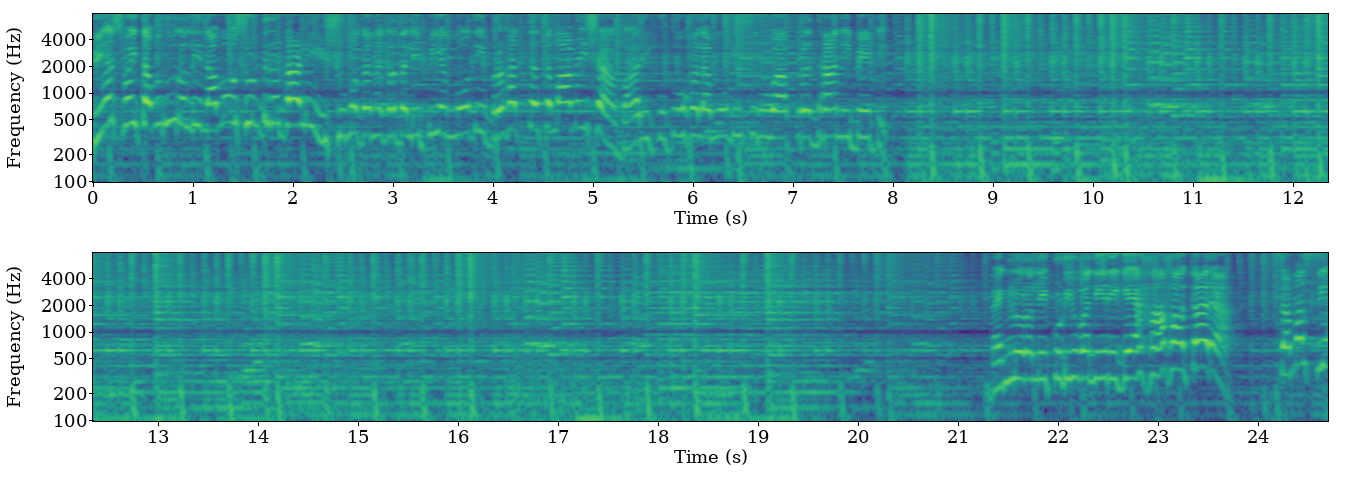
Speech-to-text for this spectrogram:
ಬಿಎಸ್ವೈ ತವರೂರಲ್ಲಿ ನಮೋ ಸುಂಟರ ಗಾಳಿ. ಶಿವಮೊಗ್ಗ ನಗರದಲ್ಲಿ ಪಿಎಂ ಮೋದಿ ಬೃಹತ್ ಸಮಾವೇಶ. ಭಾರಿ ಕುತೂಹಲ ಮೂಡಿಸಿರುವ ಪ್ರಧಾನಿ ಭೇಟಿ. ಬೆಂಗಳೂರಲ್ಲಿ ಕುಡಿಯುವ ನೀರಿಗೆ ಹಾಹಾಕಾರ. ಸಮಸ್ಯೆ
